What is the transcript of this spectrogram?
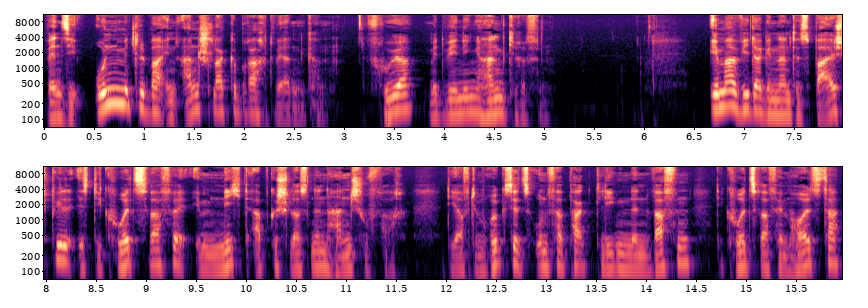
wenn sie unmittelbar in Anschlag gebracht werden kann, früher mit wenigen Handgriffen. Immer wieder genanntes Beispiel ist die Kurzwaffe im nicht abgeschlossenen Handschuhfach die auf dem Rücksitz unverpackt liegenden Waffen, die Kurzwaffe im Holster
